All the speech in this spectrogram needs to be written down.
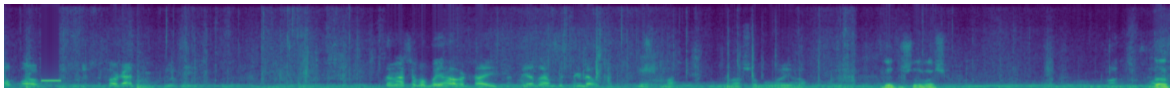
Опа, ти що, рад крутий? Це наша баба Яга вертається. Я зараз би стріляв. Наша була його. Де ти що бачиш? Да.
